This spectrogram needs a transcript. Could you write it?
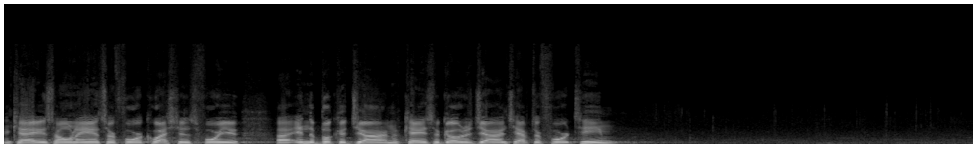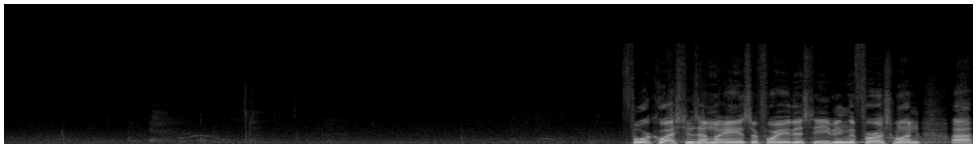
Okay, so I want to answer four questions for you uh, in the book of John. Okay, so go to John chapter 14. Four questions I'm going to answer for you this evening. The first one uh,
